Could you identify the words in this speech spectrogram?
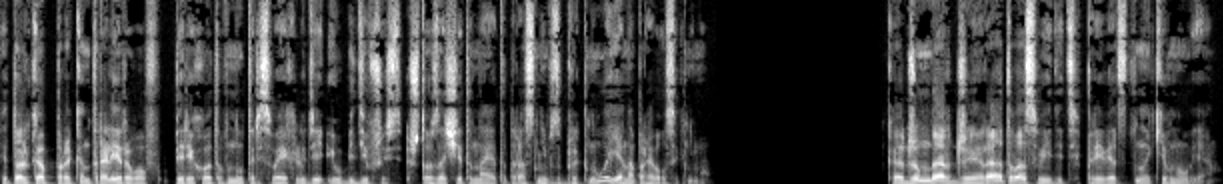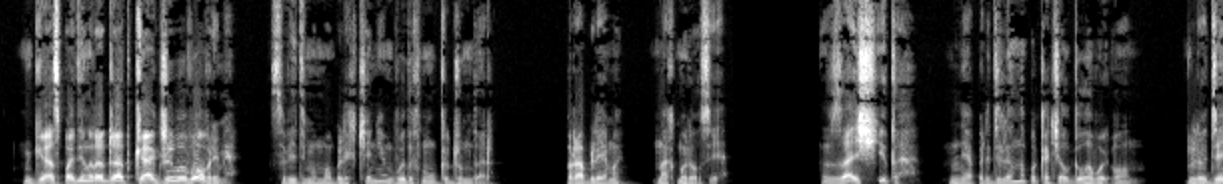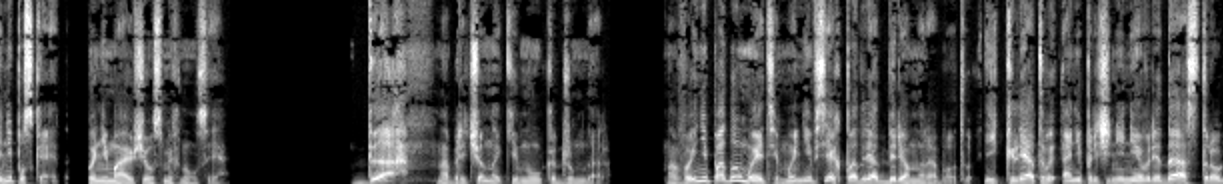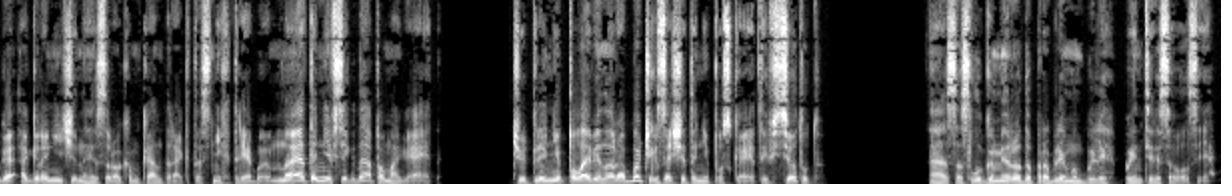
И только проконтролировав переход внутрь своих людей и убедившись, что защита на этот раз не взбрыкнула, я направился к нему. «Каджумдарджи, рад вас видеть», — приветственно кивнул я. «Господин Раджат, как же вы вовремя?» С видимым облегчением выдохнул Каджумдар. «Проблемы?» — нахмурился я. «Защита!» — неопределенно покачал головой он. «Людей не пускает», — понимающе усмехнулся я. «Да!» — обреченно кивнул Каджумдар. Вы не подумайте, мы не всех подряд берем на работу. И клятвы о непричинении вреда, строго ограниченные сроком контракта, с них требуем. Но это не всегда помогает. Чуть ли не половину рабочих защита не пускает, и все тут. А со слугами рода проблемы были, поинтересовался я.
